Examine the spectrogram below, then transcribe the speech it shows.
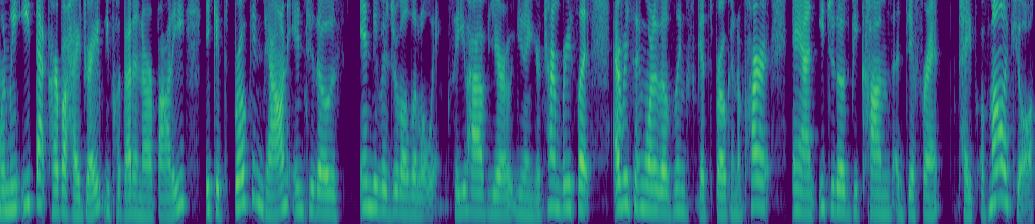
when we eat that carbohydrate, we put that in our body, it gets broken down into those individual little links. So you have your, you know, your charm bracelet, every single one of those links gets broken apart and each of those becomes a different type of molecule.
